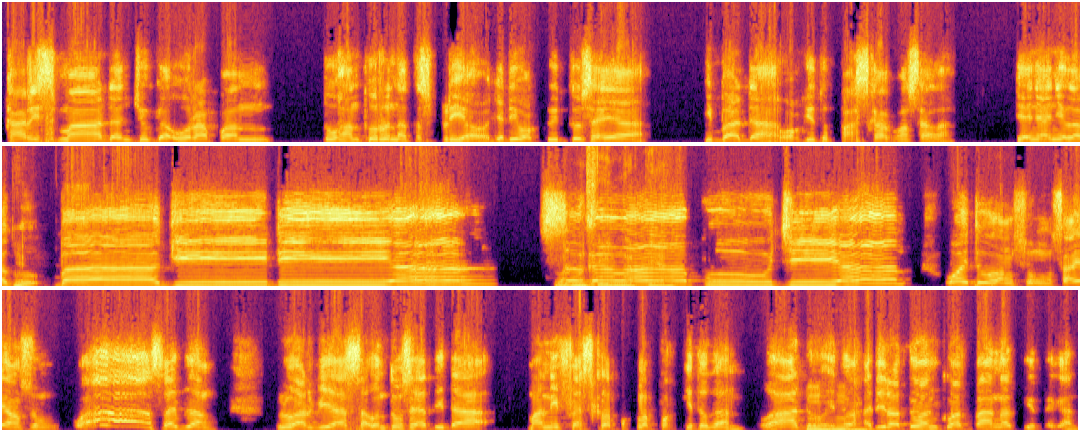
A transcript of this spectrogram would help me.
karisma dan juga urapan Tuhan turun atas beliau. Jadi waktu itu saya ibadah, waktu itu pasca kalau salah. Dia nyanyi lagu bagi dia ya. segala pujian. Wah itu langsung saya langsung wah saya bilang luar biasa. Untung saya tidak manifest kelepek-kelepek gitu kan. Waduh Mhm. itu hadirat Tuhan kuat banget gitu kan.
